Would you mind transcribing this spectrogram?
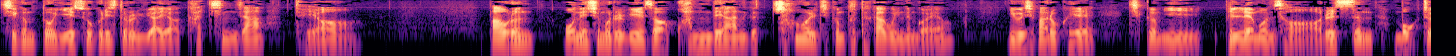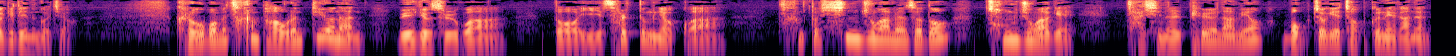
지금 또 예수 그리스도를 위하여 갇힌 자 되어 바울은 오네시모를 위해서 관대한 그 청을 지금 부탁하고 있는 거예요. 이것이 바로 그의 지금 이 빌레몬서를 쓴 목적이 되는 거죠. 그러고 보면 참 바울은 뛰어난 외교술과 또 이 설득력과 참 또 신중하면서도 정중하게 자신을 표현하며 목적에 접근해 가는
